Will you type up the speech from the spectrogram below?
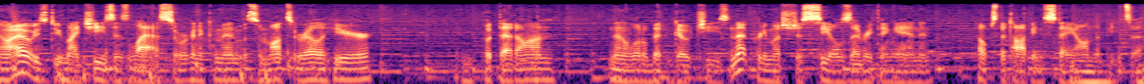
Now I always do my cheeses last, so we're going to come in with some mozzarella here and put that on, and then a little bit of goat cheese, and that pretty much just seals everything in and helps the toppings stay on the pizza.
